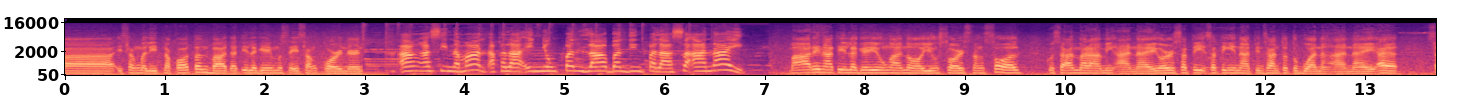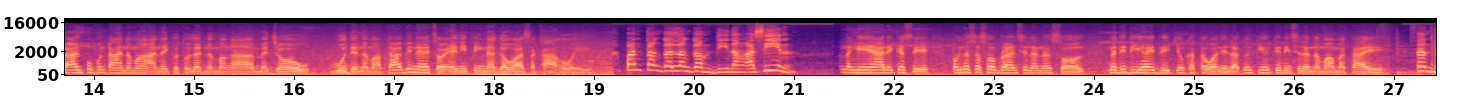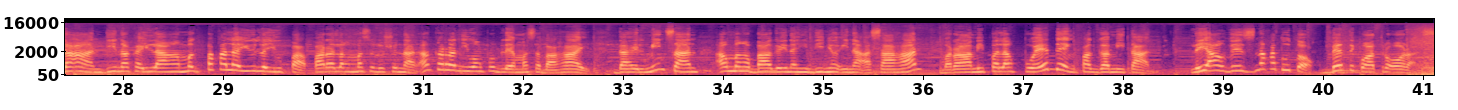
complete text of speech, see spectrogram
isang maliit na cotton bud at ilagay mo sa isang corner. Ang asin naman, akalain yung panlaban din pala sa anay. Maaari natin ilagay yung ano, yung source ng salt kung saan maraming anay or sa, ti- sa tingin natin saan tutubuan ng anay. Ah, saan pupuntahan ng mga anay ko tulad ng mga medyo wooden na mga cabinets or anything na gawa sa kahoy. Pantanggal langgam din ng asin. Ang nangyayari kasi, pag nasasobrahan sila ng salt, nadidehydrate yung katawan nila at unti-unti rin sila namamatay. Tandaan, di na kailangan magpakalayo-layo pa para lang masolusyonan ang karaniwang problema sa bahay. Dahil minsan, ang mga bagay na hindi nyo inaasahan, marami palang pwedeng paggamitan. Lay Alves, Nakatutok, 24 Oras.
